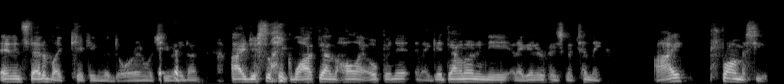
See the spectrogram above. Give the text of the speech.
And instead of like kicking the door in, which he would have done, I just like walk down the hall, I open it, and I get down on a knee and I get her face and go, Tenley, I promise you,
